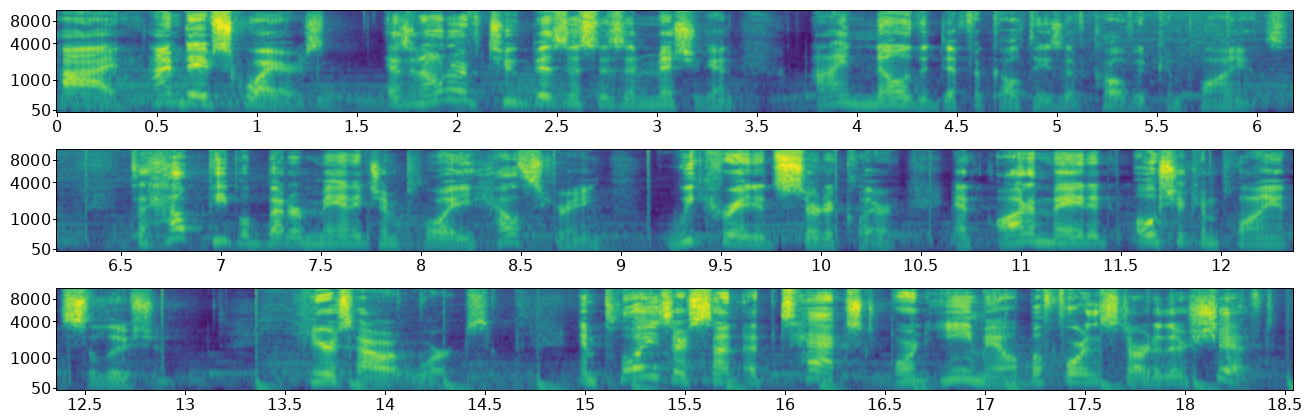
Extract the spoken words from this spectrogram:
Hi, I'm Dave Squires. As an owner of two businesses in Michigan, I know the difficulties of COVID compliance. To help people better manage employee health screening, we created CertiClear, an automated OSHA compliant solution. Here's how it works. Employees are sent a text or an email before the start of their shift.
